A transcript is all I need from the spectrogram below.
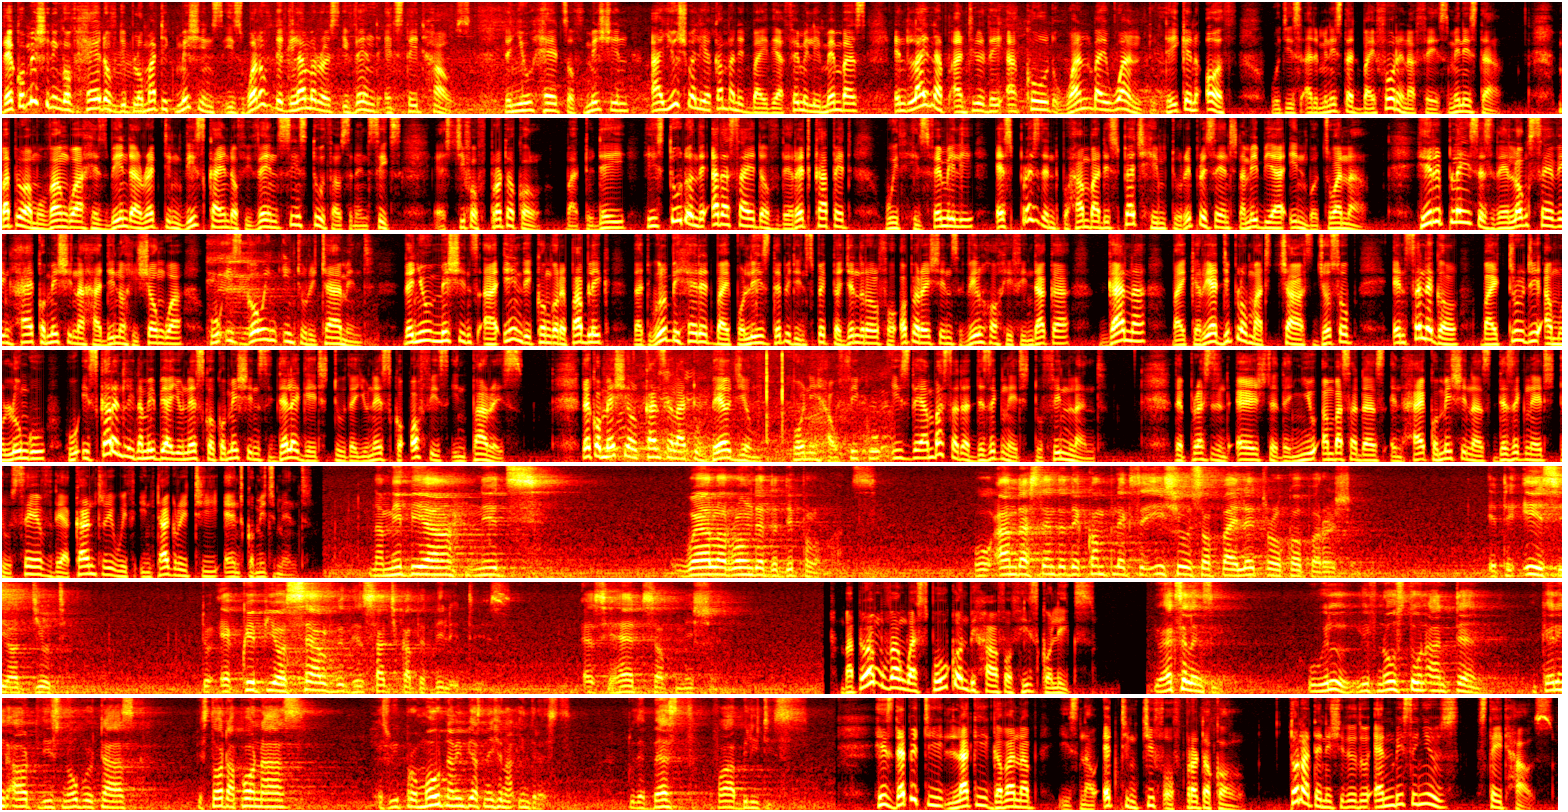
The commissioning of head of diplomatic missions is one of the glamorous events at State House. The new heads of mission are usually accompanied by their family members and line up until they are called one by one to take an oath, which is administered by Foreign Affairs Minister. Mbapeua Muvangua has been directing this kind of event since 2006 as chief of protocol, but today he stood on the other side of the red carpet with his family as President Pohamba dispatched him to represent Namibia in Botswana. He replaces the long-serving High Commissioner Hadino Hishongwa, who is going into retirement. The new missions are in the Congo Republic that will be headed by Police Deputy Inspector General for Operations Vilho Hifindaka, Ghana by career diplomat Charles Joseph, and Senegal by Trudy Amulungu, who is currently Namibia UNESCO Commission's delegate to the UNESCO office in Paris. The commercial counselor to Belgium, Boni Haufiku, is the ambassador designate to Finland. The president urged the new ambassadors and high commissioners designate to serve their country with integrity and commitment. Namibia needs well-rounded diplomats who understand the complex issues of bilateral cooperation. It is your duty to equip yourself with such capabilities as heads of mission. Mbapeua Muvangua spoke on behalf of his colleagues. Your Excellency, we will leave no stone unturned in carrying out this noble task bestowed upon us as we promote Namibia's national interest to the best of our abilities. His deputy, Lucky Gavanab, is now acting chief of protocol. Tonateni Shidudu, NBC News, State House.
